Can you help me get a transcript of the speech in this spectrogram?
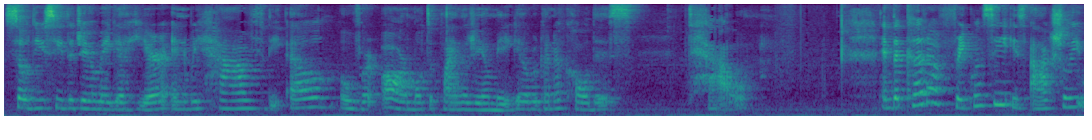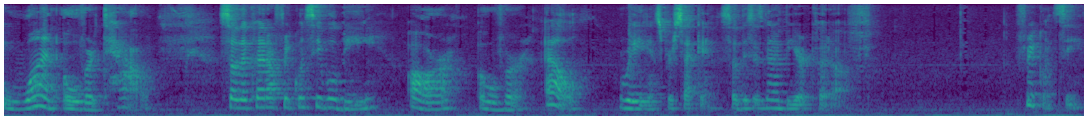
So do you see the j omega here? And we have the L over R multiplying the j omega. We're gonna call this tau. And the cutoff frequency is actually 1 over tau. So the cutoff frequency will be R over L radians per second. So this is going to be your cutoff frequency.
